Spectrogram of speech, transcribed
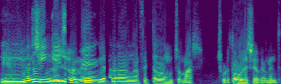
Menos, Chingis pero yo creo que han afectado mucho más. Sobre todo ese, obviamente.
